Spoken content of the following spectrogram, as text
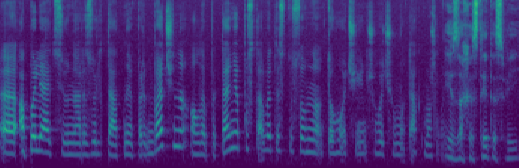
Е, Апеляцію на результат не передбачено, але питання поставити стосовно того чи іншого, чому так можливо. І захистити свій.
